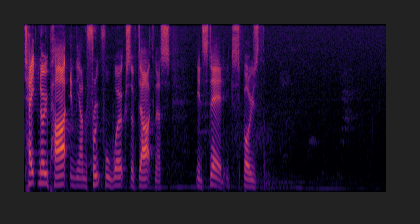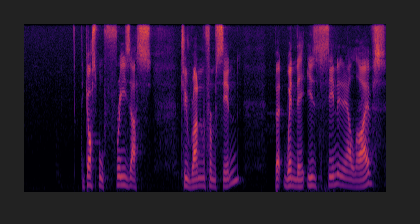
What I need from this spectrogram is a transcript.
Take no part in the unfruitful works of darkness, instead, expose them. The gospel frees us to run from sin, but when there is sin in our lives,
